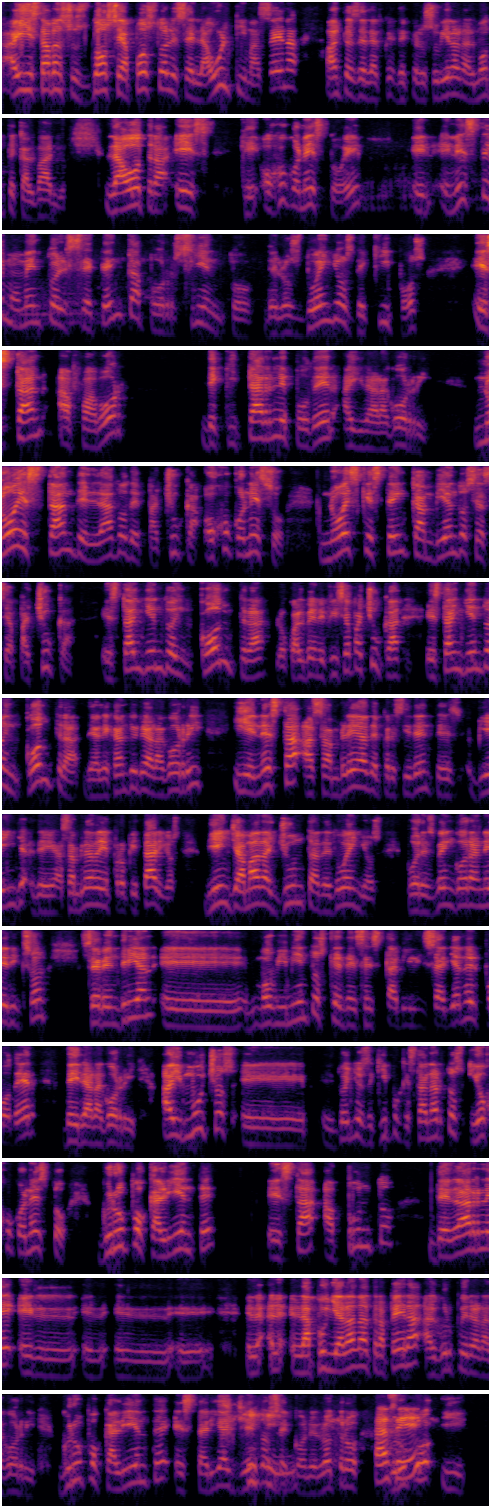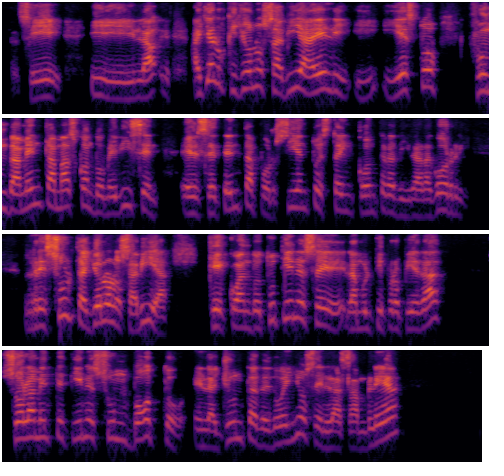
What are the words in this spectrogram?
ahí estaban sus doce apóstoles en la última cena antes de, de que los subieran al Monte Calvario. La otra es que, ojo con esto, ¿eh? en, este momento el 70% de los dueños de equipos están a favor de quitarle poder a Iraragorri. No están del lado de Pachuca. Ojo con eso. No es que estén cambiándose hacia Pachuca. están yendo en contra, lo cual beneficia a Pachuca, están yendo en contra de Alejandro Iraragorri y en esta asamblea de presidentes, bien, de asamblea de propietarios, bien llamada junta de dueños por Sven Goran Eriksson, se vendrían eh, movimientos que desestabilizarían el poder de Iraragorri. Hay muchos eh, dueños de equipo que están hartos y ojo con esto, Grupo Caliente está a punto de darle el, eh, la puñalada trapera al grupo Iraragorri. Grupo Caliente estaría yéndose con el otro ¿Ah, grupo y sí, y la, hay algo que yo no sabía, Eli, y, y esto fundamenta más cuando me dicen el 70% está en contra de Iraragorri. Resulta, yo no lo sabía, que cuando tú tienes eh, la multipropiedad, solamente tienes un voto en la junta de dueños, en la asamblea,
